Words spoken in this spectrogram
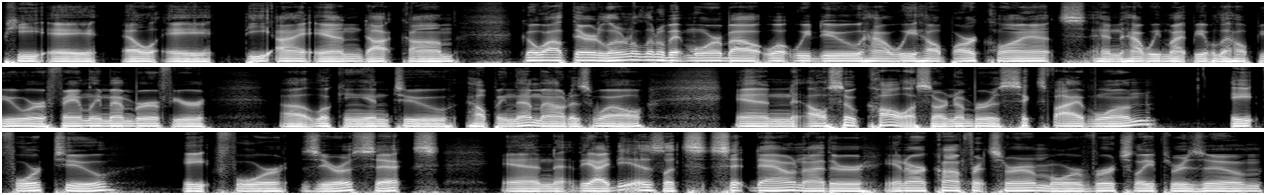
P A L A D I N dot com. Go out there, learn a little bit more about what we do, how we help our clients, and how we might be able to help you or a family member if you're uh, looking into helping them out as well. And also call us. Our number is 651 842 8406. And the idea is let's sit down either in our conference room or virtually through Zoom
